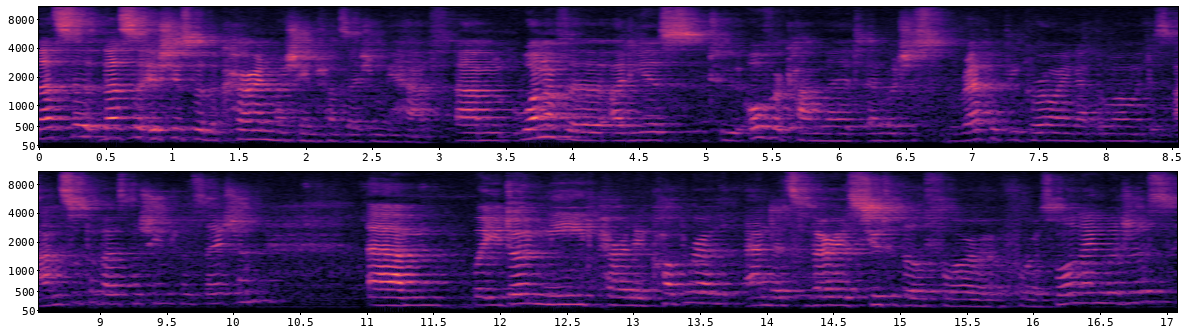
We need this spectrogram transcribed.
that's the, that's the issues with the current machine translation we have. Um, one of the ideas to overcome it, and which is rapidly growing at the moment, is unsupervised machine translation um, where you don't need parallel corpora and it's very suitable for, for small languages.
